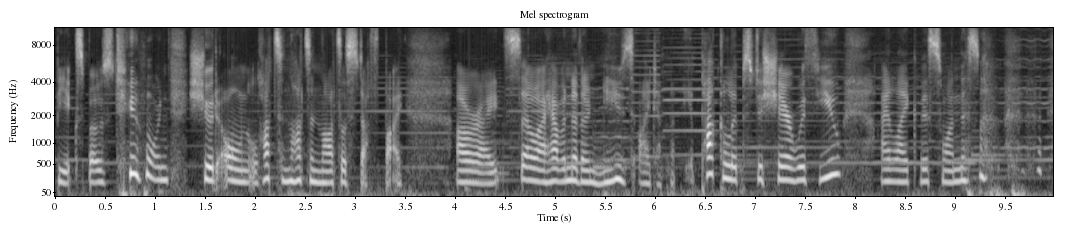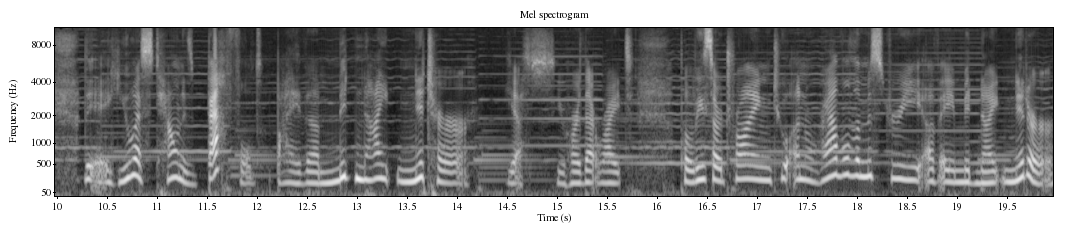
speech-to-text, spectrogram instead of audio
be exposed to or should own lots and lots and lots of stuff by. All right, so I have another news item of the apocalypse to share with you. I like this one. This the U.S. town is baffled by the midnight knitter. Yes, you heard that right. Police are trying to unravel the mystery of a midnight knitter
